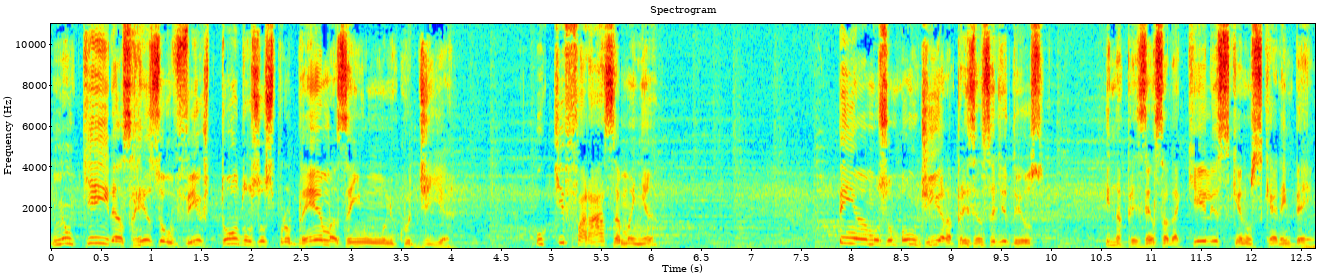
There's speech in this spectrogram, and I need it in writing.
Não queiras resolver todos os problemas em um único dia. O que farás amanhã? Tenhamos um bom dia na presença de Deus e na presença daqueles que nos querem bem.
